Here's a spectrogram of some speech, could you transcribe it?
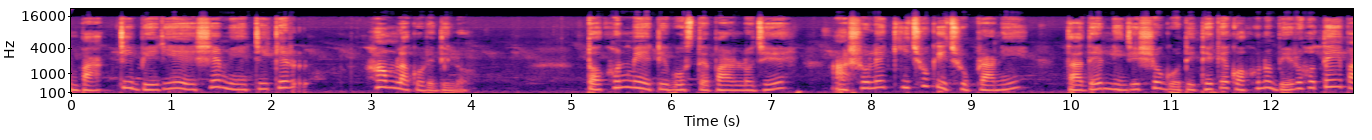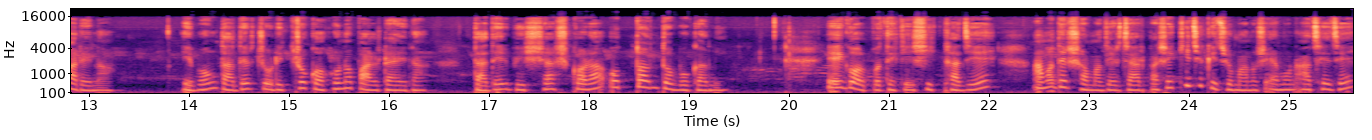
বাঘটি বেরিয়ে এসে মেয়েটিকে হামলা করে দিল। তখন মেয়েটি বুঝতে পারল যে আসলে কিছু কিছু প্রাণী তাদের নিজস্ব গতি থেকে কখনো বের হতেই পারে না। এবং তাদের চরিত্র কখনো পাল্টায় না। তাদের বিশ্বাস করা অত্যন্ত বোকামি। এই গল্প থেকে শিক্ষা যে, আমাদের সমাজের চারপাশে কিছু কিছু মানুষ এমন আছে যে,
